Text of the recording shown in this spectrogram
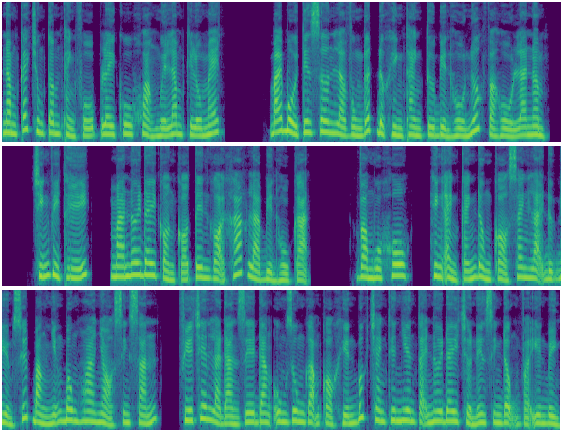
nằm cách trung tâm thành phố Pleiku khoảng 15 km. Bãi bồi Tiên Sơn là vùng đất được hình thành từ biển hồ nước và hồ La Nâm. Chính vì thế mà nơi đây còn có tên gọi khác là biển hồ cạn. Vào mùa khô, hình ảnh cánh đồng cỏ xanh lại được điểm xuyết bằng những bông hoa nhỏ xinh xắn, phía trên là đàn dê đang ung dung gặm cỏ khiến bức tranh thiên nhiên tại nơi đây trở nên sinh động và yên bình.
